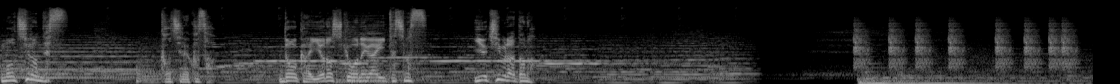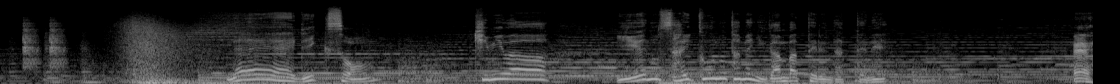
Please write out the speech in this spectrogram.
もちろんです。こちらこそどうかよろしくお願いいたします。雪村殿ねえリクソン？君は家の最高のために頑張ってるんだってね。ええ。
